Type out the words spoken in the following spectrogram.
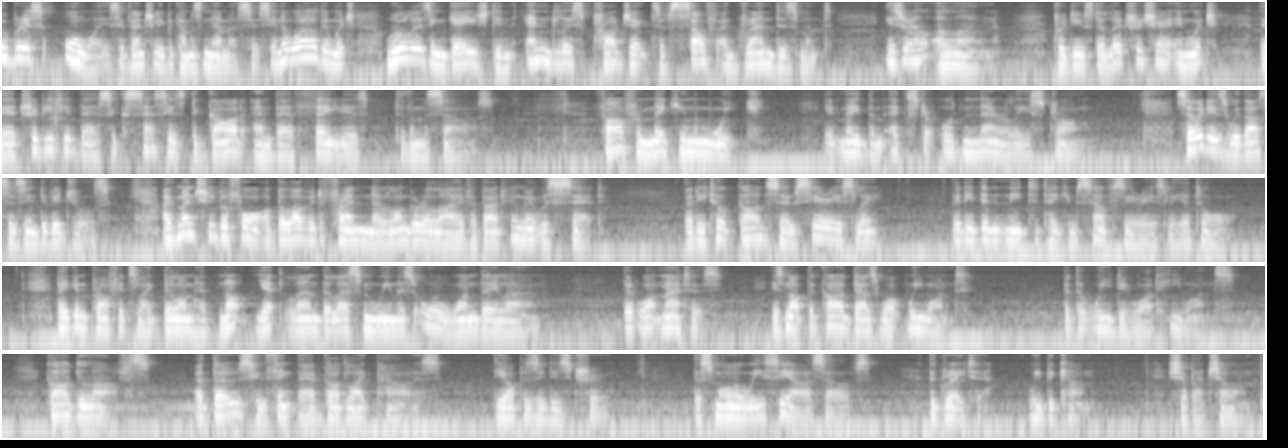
Hubris always eventually becomes nemesis. In a world in which rulers engaged in endless projects of self aggrandizement, Israel alone produced a literature in which they attributed their successes to God and their failures to themselves. Far from making them weak, it made them extraordinarily strong. So it is with us as individuals. I've mentioned before a beloved friend no longer alive about whom it was said that he took God so seriously that he didn't need to take himself seriously at all. Pagan prophets like Bilam had not yet learned the lesson we must all one day learn that what matters is not that God does what we want, but that we do what he wants. God laughs at those who think they have godlike powers. The opposite is true. The smaller we see ourselves, the greater we become. Shabbat Shalom.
